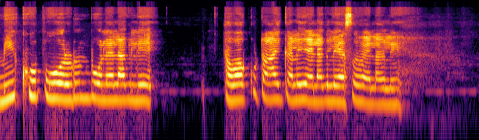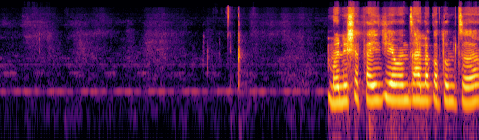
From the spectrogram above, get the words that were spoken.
मी खूप ओरडून बोलायला लागले. तेव्हा कुठं ऐकायला यायला लागले असं व्हायला लागले. मनीषाताई जेवण झालं का तुमचं?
